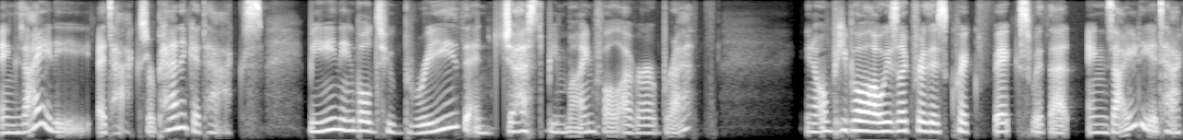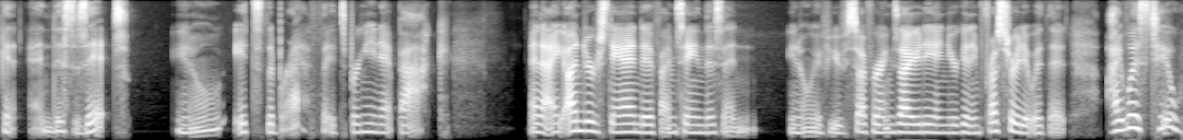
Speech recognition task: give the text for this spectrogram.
anxiety attacks or panic attacks, being able to breathe and just be mindful of our breath. You know, people always look for this quick fix with that anxiety attack, and this is it. You know, it's the breath, it's bringing it back. And I understand if I'm saying this and, you know, if you suffer anxiety and you're getting frustrated with it, I was too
